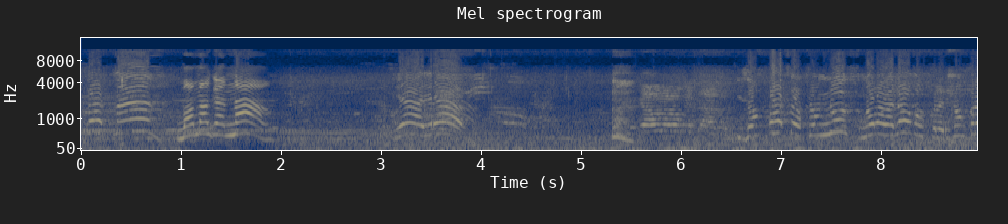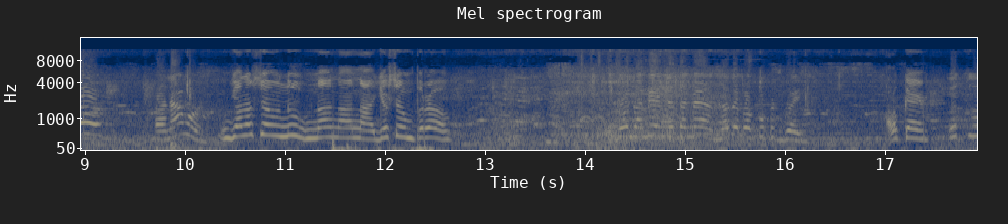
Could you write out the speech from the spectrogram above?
stop, man. Vamos a ganar. Yeah, yeah. Y son patos, son nuts, no la ganamos, pero son pros, ganamos. Yo no soy un noob, no, no, no, yo soy un pro. Yo también, yo también, no te preocupes, güey. Ok. ¿Y tú?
